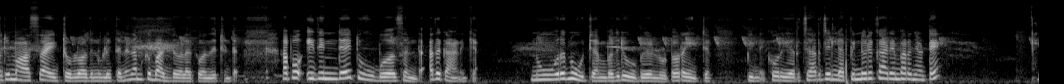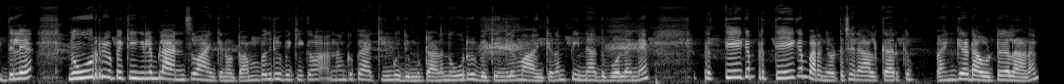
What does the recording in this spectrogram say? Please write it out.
ഒരു മാസമായിട്ടുള്ളൂ അതിനുള്ളിൽ തന്നെ നമുക്ക് ബഡുകളൊക്കെ വന്നിട്ടുണ്ട്. അപ്പോൾ ഇതിന്റെ ട്യൂബേഴ്സ് ഉണ്ട്. അത് കാണിക്കാം. നൂറ് നൂറ്റമ്പത് രൂപയുള്ളൂ കേട്ടോ റേറ്റ്. പിന്നെ കൊറിയർ ചാർജ് ഇല്ല. പിന്നെ ഒരു കാര്യം പറഞ്ഞോട്ടെ? ഇതിൽ നൂറ് രൂപയ്ക്കെങ്കിലും പ്ലാൻസ് വാങ്ങിക്കണം കേട്ടോ അമ്പത് രൂപയ്ക്കൊക്കെ നമുക്ക് പാക്കിങ് ബുദ്ധിമുട്ടാണ്. നൂറ് രൂപയ്ക്കെങ്കിലും വാങ്ങിക്കണം. പിന്നെ അതുപോലെ തന്നെ പ്രത്യേകം പ്രത്യേകം പറഞ്ഞോട്ടെ? ചില ആൾക്കാർക്ക് ഭയങ്കര ഡൗട്ടുകളാണ്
